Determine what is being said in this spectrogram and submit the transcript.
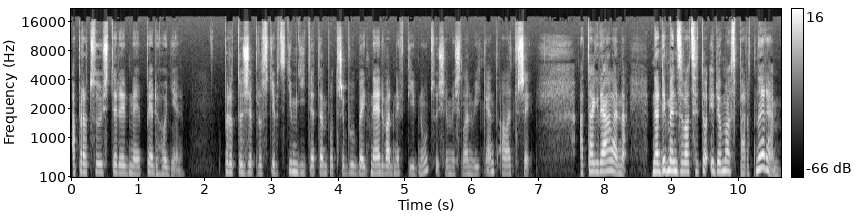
a pracuji čtyři dny, pět hodin protože prostě s tím dítětem potřebuji být ne dva dny v týdnu, což je myšlen víkend, ale tři. A tak dále. Na, nadimenzovat si to i doma s partnerem.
